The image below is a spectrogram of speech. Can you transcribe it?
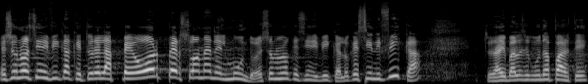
Eso no significa que tú eres la peor persona en el mundo, eso no es lo que significa. Lo que significa, entonces ahí va la segunda parte,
